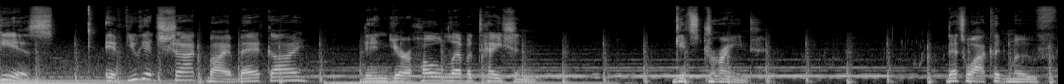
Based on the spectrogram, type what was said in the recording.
Thing is, if you get shot by a bad guy, then your whole levitation gets drained. That's why I couldn't move.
